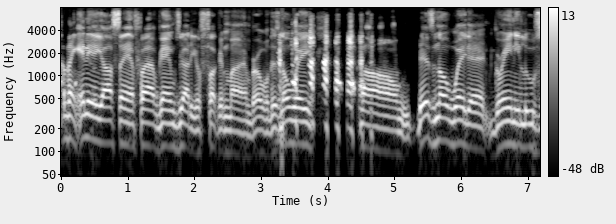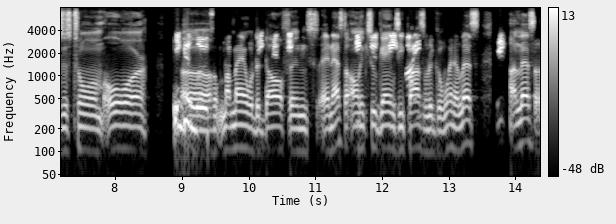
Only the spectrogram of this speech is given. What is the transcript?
I think any of y'all saying five games, you out of your fucking mind, bro. There's no way. um, there's no way that Greeny loses to him or He could uh, lose. my man with the Dolphins, and that's the only two games he possibly could win, unless unless uh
